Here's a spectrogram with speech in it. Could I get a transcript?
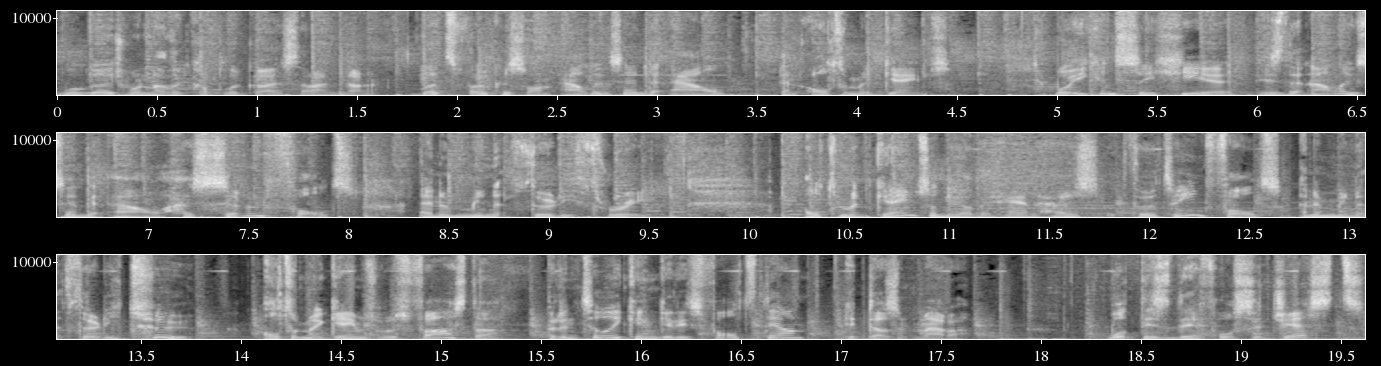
we'll go to another couple of guys that I know. Let's focus on Alexander Owl and Ultimate Games. What you can see here is that Alexander Owl has 7 faults and a minute 33. Ultimate Games, on the other hand, has 13 faults and a minute 32. Ultimate Games was faster, but until he can get his faults down, it doesn't matter. What this therefore suggests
